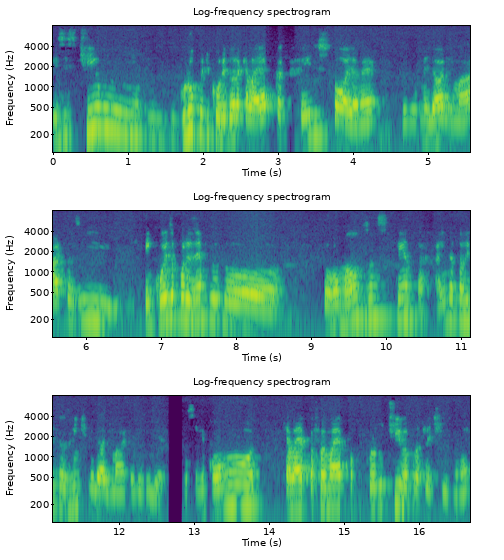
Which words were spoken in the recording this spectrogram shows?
existia um, um grupo de corredor naquela época que fez história, né? Fez as melhores marcas e tem coisa, por exemplo, do, do Romão dos anos 70, ainda estão entre as 20 melhores marcas brasileiras. Você vê como aquela época foi uma época produtiva para o atletismo, né?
